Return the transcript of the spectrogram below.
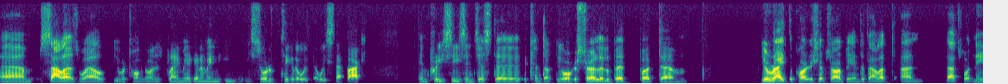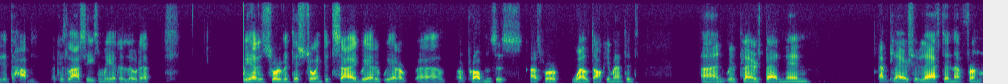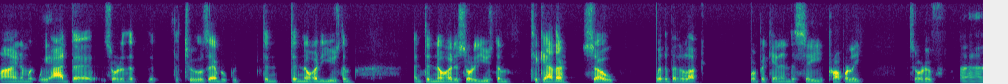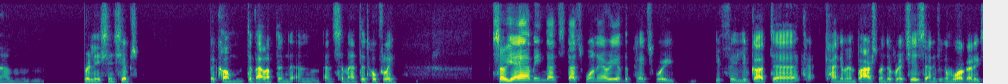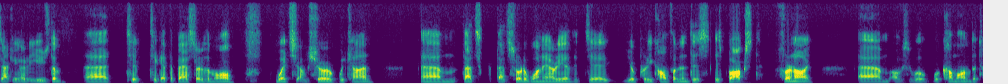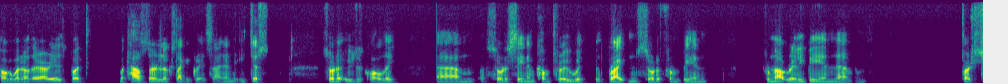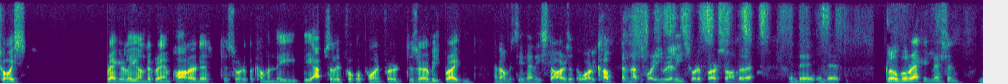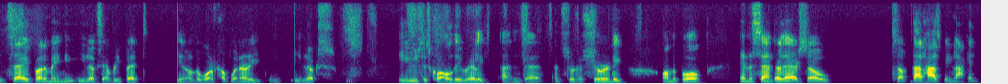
Um, Salah as well. You were talking about his playmaking. I mean, he, he sort of taken a wee, a wee step back in preseason just to conduct the orchestra a little bit. But um, you're right, the partnerships are being developed, and that's what needed to happen because last season we had a load of we had a sort of a disjointed side. We had we had our uh, our problems as as were well documented, and with players bedding in, and players who left in that front line, and we, we had the sort of the, the, the tools there, but we didn't didn't know how to use them, and didn't know how to sort of use them together. So, with a bit of luck, we're beginning to see properly, sort of um, relationships become developed and, and and cemented. Hopefully. So yeah, I mean that's that's one area of the pitch where you you feel you've got uh, kind of an embarrassment of riches, and if you can work out exactly how to use them uh, to to get the best out of them all, which I'm sure we can, um, that's that's sort of one area that uh, you're pretty confident is is boxed for now. Um, obviously, we'll we'll come on to talk about other areas, but Mac Allister looks like a great signing. He just sort of oozes quality. Um, I've sort of seen him come through with with Brighton, sort of from being from not really being um, first choice regularly under Graham Potter to, to sort of becoming the the absolute focal point for De Zerbi's Brighton, and obviously then he stars at the World Cup, and that's where he really sort of bursts onto the in the in the global recognition. you'd say, but I mean, he, he looks every bit, you know, the World Cup winner. He he, he looks, he uses quality really, and uh, and sort of surety on the ball in the centre there. So, so that has been lacking.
